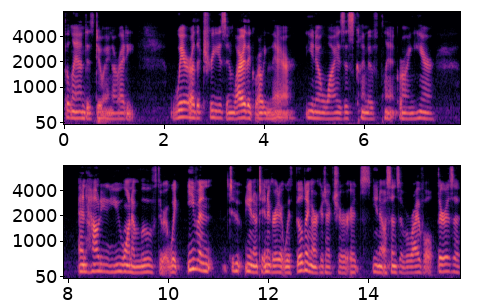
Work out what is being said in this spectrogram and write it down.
the land is doing already? Where are the trees and why are they growing there? You know, why is this kind of plant growing here? And how do you want to move through it? Like even to you know to integrate it with building architecture, it's you know a sense of arrival. There is a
